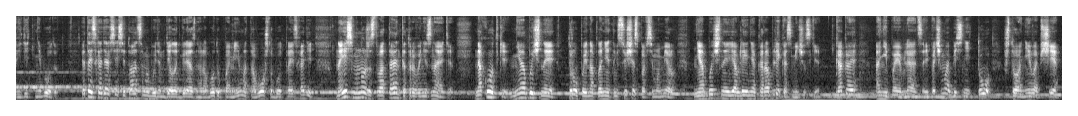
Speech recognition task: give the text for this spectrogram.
видеть не будут. Это исходя всей ситуации мы будем делать грязную работу помимо того, что будет происходить. Но есть множество тайн, которые вы не знаете. Находки, необычные трупы инопланетных существ по всему миру, необычные явления кораблей космические. Как они появляются и почему объяснить то, что они вообще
